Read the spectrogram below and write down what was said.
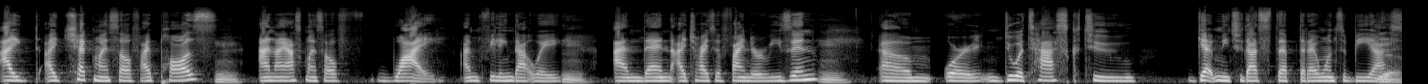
i i check myself. I pause and i ask myself why i'm feeling that way. Mm. And then i try to find a reason um or do a task to get me to that step that i want to be at. Yeah.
